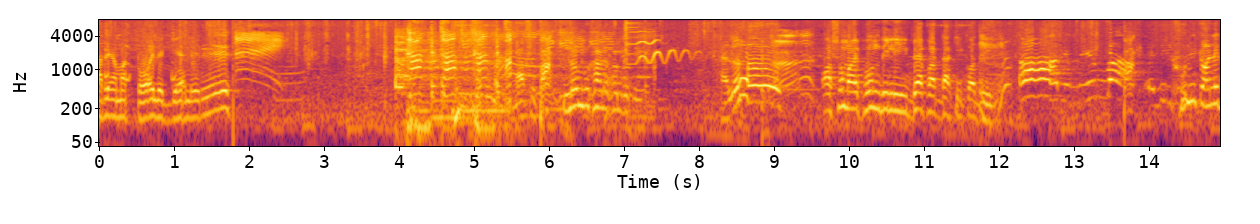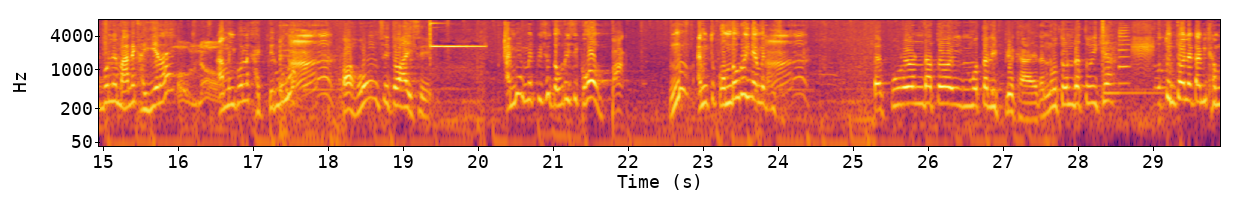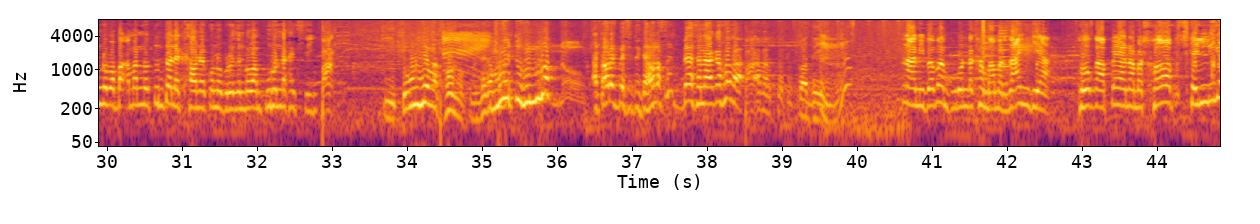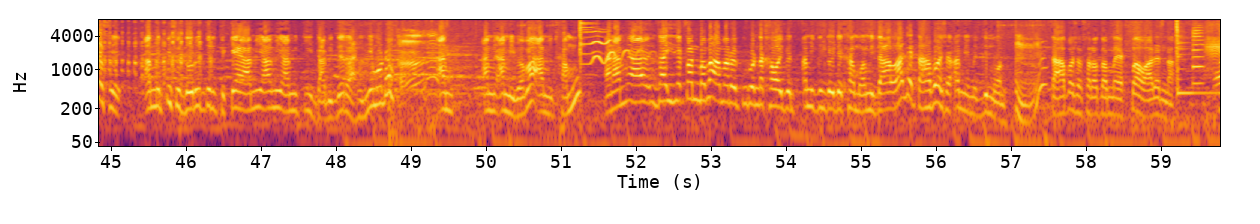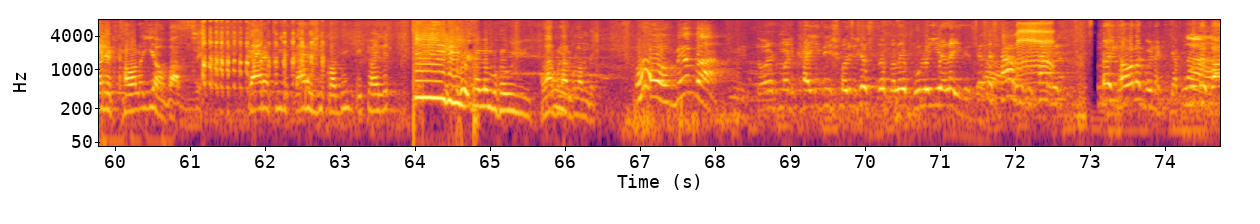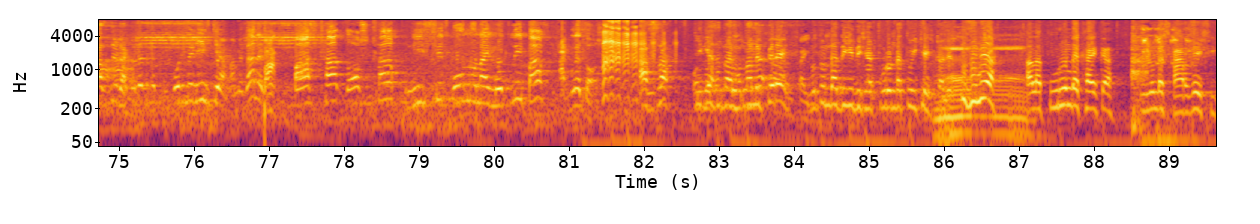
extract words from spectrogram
আরে আমার টয়লেট গেলে রে। হ্যালো অসময় ফোন দিলি ব্যাপার ডাকি কদি খুনি টয়লেট বলে মানে খাইয়ে নাই আমি বলে খাইতে না। শুনছি তো আইছে। আমি আমার পিছু দৌড়েছি কম। হুম? আমি তো কম দৌড়ই না আমার পিছু। পুরনটা তো ওই মোতালিপকে খায় নতুনটা তুই খা। নতুন টয়লেট আমি খাম না বাবা আমার নতুন টয়লেট খাওয়ানোর কোনো প্রয়োজন বাবা আমি পুরনটা খাইছি। কি তুই আমার ফোন মুই একটু শুনব আর টয়লেট বেশি তুই কেমন আছে বেছে না আগে হলা আবার কত? কদি না আমি বাবা আমি পুরনটা খাব আমার জাইন গিয়া হোগা প্যান আমার সব ছেল্লি গেছে আমি পিছু দৌড়ি দৌড়িতে কে আমি আমি আমি কি দাবিদের রাহিনে মোটো? আমি আমি আমি বাবা আমি খামু। আর আমি আর যাই যে কন বাবা আমার ওই পুরনটা খাওয়াইবেন। আমি কিন্তু ওইটা খামু। আমি দা লাগে টাকা পয়সা আমি আমি দিমন টাকা পয়সা ছাড়া তো আমি এক পাও আর না। টয়লেট খাওয়ালো ইয়াও বাজবে। কারে তুই কারে দি কদি এই টয়লেট নম্বু খাওয়াই হালার হালার বললাম দে। ও বেবা টয়লেট মাল খাই দি শরীর স্বাস্থ্য তাহলে ভুল হইয়া লাইছে তাই খাওয়া লাগবে নাকি? আপনাদের বাস দিয়ে রাখলে পরিমাণ ইনকাম আমি জানেন? পাঁচটা দশটা নিশ্চিত কোনো নাই পাঁচ থাকলে দশ। আচ্ছা ঠিক আছে তাই মোতালিব করে নতুনটা দিয়ে দিস আর পুরনটা তুই বুঝিনি আলা পুরনটা খায় কা পুরনটা সার বেশি।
